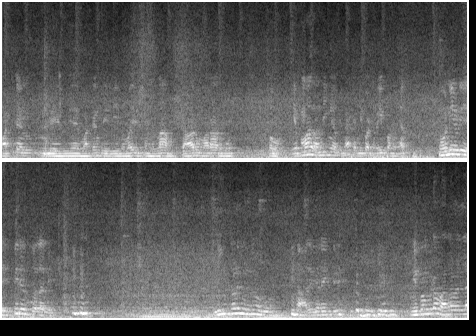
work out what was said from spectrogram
மட்டன் இந்த இது மட்டன் கிரேவி இந்த மாதிரி விஷயங்கள்லாம் தாறுமாறாக இருக்கும். ஸோ எப்போது வந்தீங்க அப்படின்னா கண்டிப்பாக ட்ரை பண்ணுங்கள் உன்னையுடைய எக்ஸ்பீரியன்ஸ் சொல்லாது. நீங்களும் அது கரெக்டு இப்போ கூட வரவில்ல.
